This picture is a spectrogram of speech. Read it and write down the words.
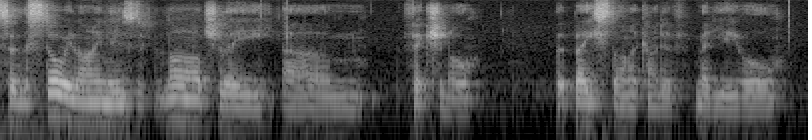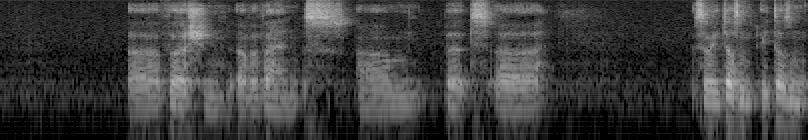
so the storyline is largely um, fictional, but based on a kind of medieval uh, version of events. Um, but uh, so it doesn't it doesn't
